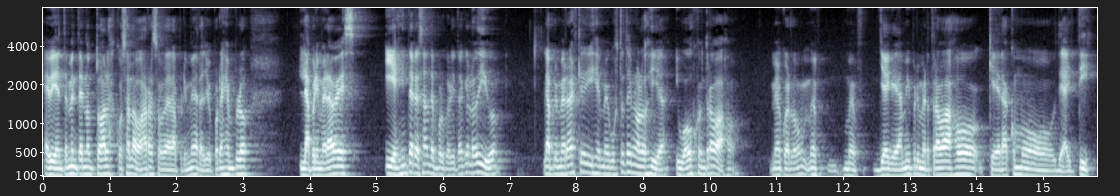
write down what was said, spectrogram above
evidentemente, no todas las cosas las vas a resolver a la primera. Yo, por ejemplo, la primera vez, y es interesante porque ahorita que lo digo, la primera vez que dije, me gusta tecnología y voy a buscar un trabajo, me acuerdo, me, me llegué a mi primer trabajo que era como de IT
